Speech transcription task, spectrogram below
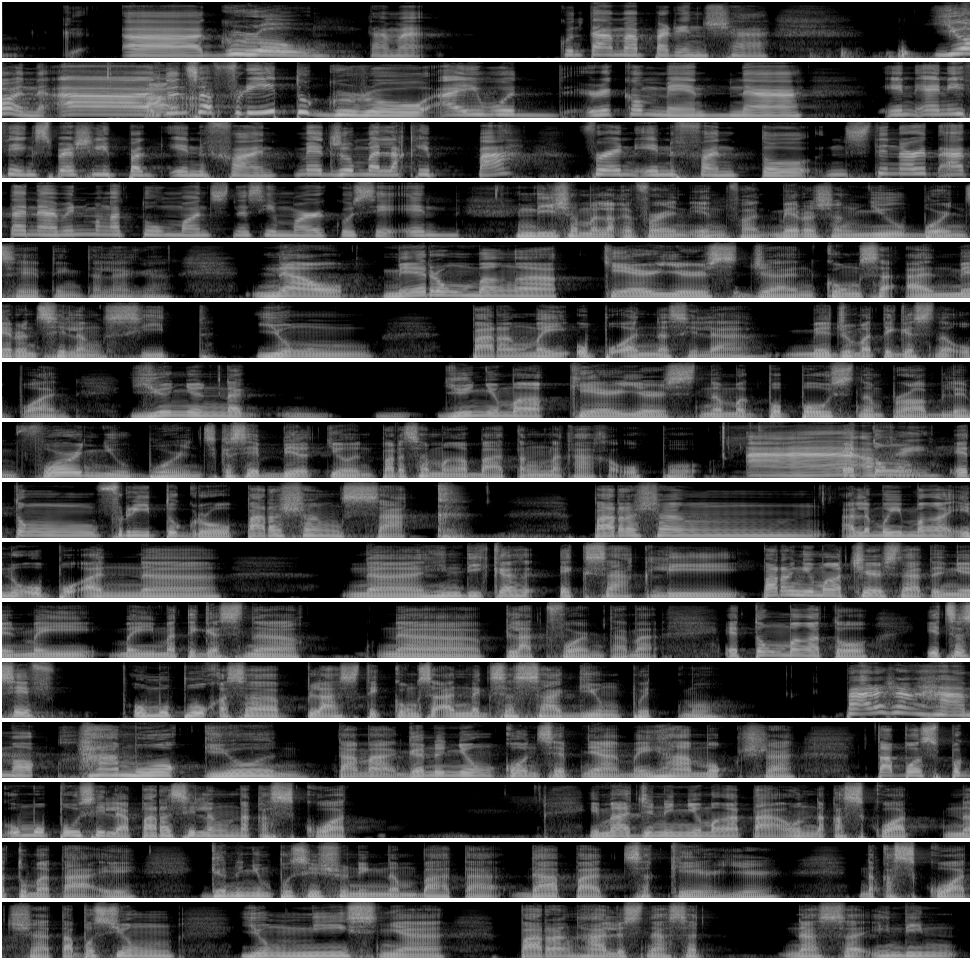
ah, grow. Tama. Kung tama pa rin siya. Yon, ah Ah. dun sa free to grow, I would recommend na in anything, especially pag infant, medyo malaki pa for an infant to. Stinart ata namin mga two months na si Marcus eh. And Hindi siya malaki for an infant. Meron siyang newborn setting talaga. Now, merong mga carriers dyan kung saan meron silang seat. Yung parang may upuan na sila. Medyo matigas na upuan. Yun yung nag yun yung mga carriers na magpo-pose ng problem for newborns kasi built yun para sa mga batang nakakaupo. ah, etong, okay. etong free to grow, para siyang sack. Para siyang, alam mo yung mga inuupuan na na hindi ka exactly, parang yung mga chairs natin ngayon, may, may matigas na na platform, tama? Etong mga to, it's as if umupo ka sa plastic kung saan nagsasag yung puwit mo. Para siyang hammock. Hammock, yun. Tama, ganun yung concept niya. May hammock siya. Tapos pag umupo sila, para silang nakasquat. Imagine niyo mga taong nakasquat na tumatae. Ganun yung positioning ng bata. Dapat sa carrier. Nakasquat siya. Tapos yung, yung knees niya, parang halos nasa, nasa hindi,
